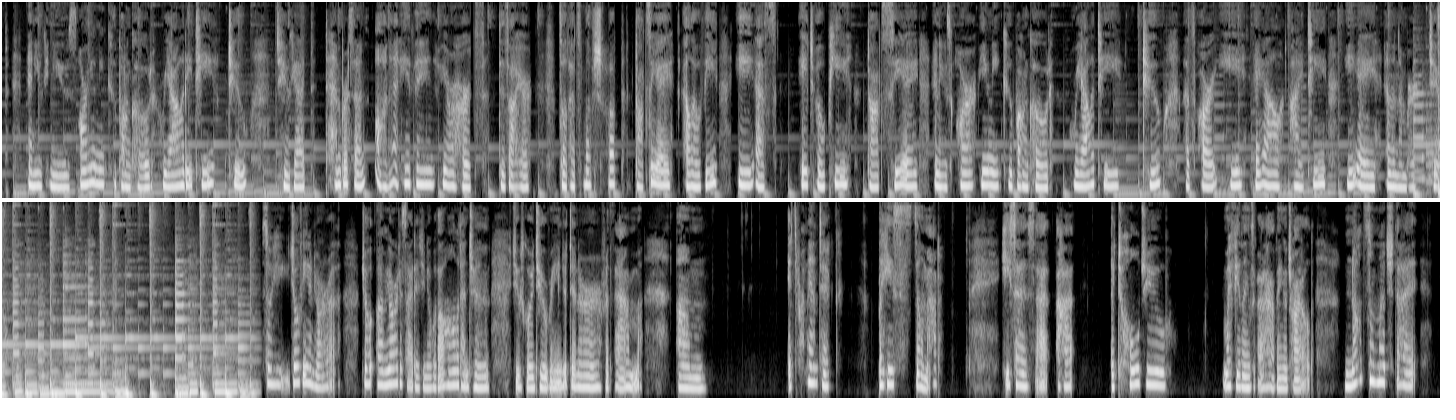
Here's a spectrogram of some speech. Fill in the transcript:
and you can use our unique coupon code RealityT2 to get 10% on anything your hearts desire. So that's loveshop.ca, L O V E S H O P dot ca and use our unique coupon code reality 2 that's R E A L I T E A and the number 2 So Jovi and Yara, jo, um, Yara decided, you know, with all the attention, she was going to arrange a dinner for them. Um, it's romantic, but he's still mad. He says that uh, I told you my feelings about having a child. Not so much that,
